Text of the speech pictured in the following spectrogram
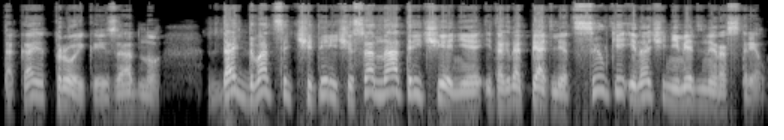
такая тройка и заодно, дать 24 часа на отречение, и тогда 5 лет ссылки, иначе немедленный расстрел.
